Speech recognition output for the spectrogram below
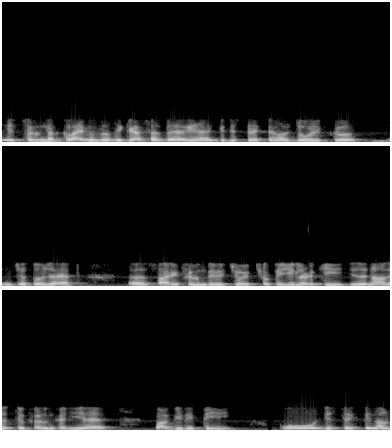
ਇਸ ਫਿਲਮ ਦਾ ਕਲਾਈਮੈਕਸ ਅਸੀਂ ਕਹਿ ਸਕਦੇ ਹੈਗੇ ਹਾਂ ਕਿ ਜਿਸ ਤਰੀਕੇ ਨਾਲ ਜੋ ਇੱਕ ਜੱਦੋ ਜਹਿਦ ਸਾਰੀ ਫਿਲਮ ਦੇ ਵਿੱਚ ਜੋ ਇੱਕ ਛੋਟੀ ਜਿਹੀ ਲੜਕੀ ਜਿਹਦੇ ਨਾਂ ਦੇ ਉੱਤੇ ਫਿਲਮ ਹੈਗੀ ਹੈ, ਬਾਗੀ ਦੀ ਧੀ, ਉਹ ਜਿਸ ਤਰੀਕੇ ਨਾਲ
